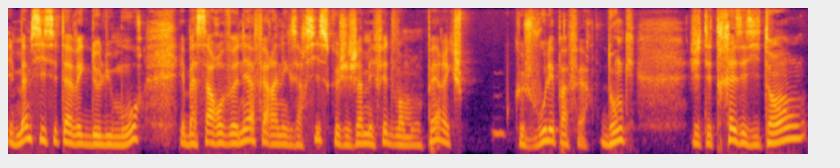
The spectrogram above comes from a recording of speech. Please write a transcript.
Et même si c'était avec de l'humour, eh ben ça revenait à faire un exercice que j'ai jamais fait devant mon père et que je, que je voulais pas faire. Donc j'étais très hésitant.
